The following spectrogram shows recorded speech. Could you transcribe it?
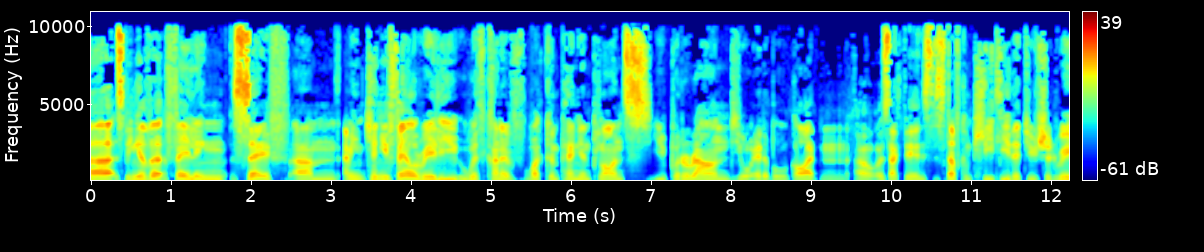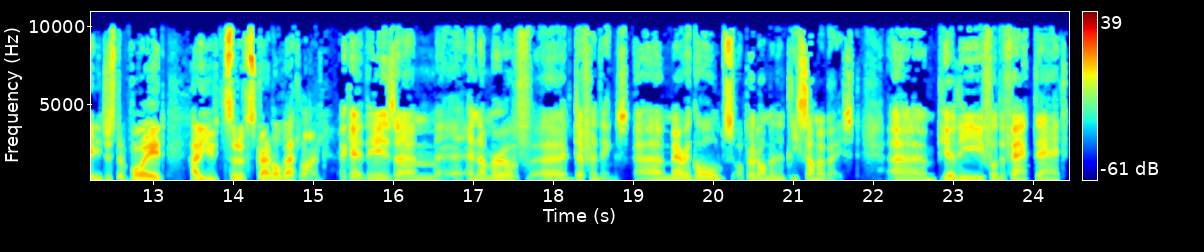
Uh, speaking of uh, failing safe, um, I mean, can you fail really with kind of what companion plants you put around your edible garden? Uh, it's like there's stuff completely that you should really just avoid. How do you sort of straddle that line? Okay, there's um, a number of uh, different things. Uh, marigolds are predominantly summer based, um, purely for the fact that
